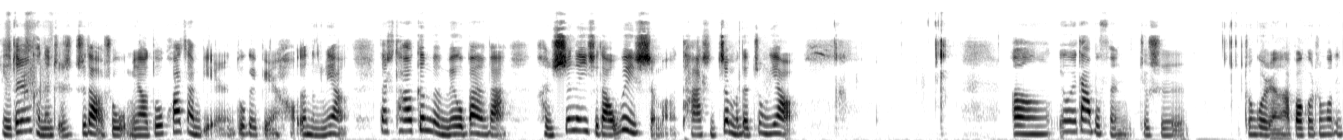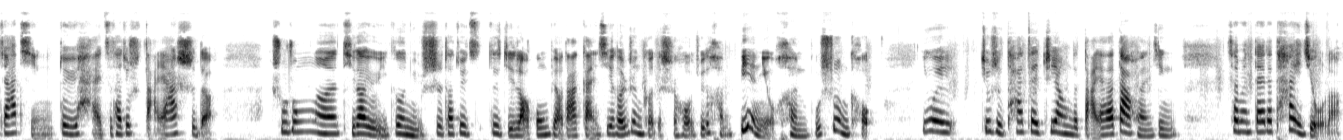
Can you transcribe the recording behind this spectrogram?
有的人可能只是知道说我们要多夸赞别人，多给别人好的能量，但是他根本没有办法很深的意识到为什么他是这么的重要。嗯，因为大部分就是中国人啊，包括中国的家庭，对于孩子他就是打压式的。书中呢提到有一个女士，她对自己老公表达感谢和认可的时候，觉得很别扭，很不顺口，因为就是她在这样的打压的大环境下面待的太久了。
